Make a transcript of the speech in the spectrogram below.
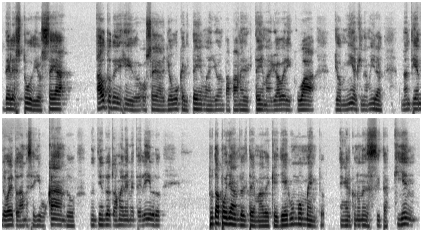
del estudio sea autodirigido, o sea, yo busqué el tema, yo empapame del tema, yo averiguar, yo mierda, mira, no entiendo esto, déjame seguir buscando, no entiendo esto, déjame leer el libro. Tú estás apoyando el tema de que llegue un momento en el que uno necesita quien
